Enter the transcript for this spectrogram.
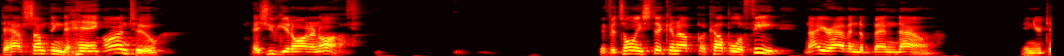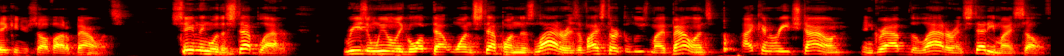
to have something to hang on to as you get on and off. If it's only sticking up a couple of feet, now you're having to bend down and you're taking yourself out of balance. Same thing with a step ladder. Reason we only go up that one step on this ladder is if I start to lose my balance, I can reach down and grab the ladder and steady myself.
